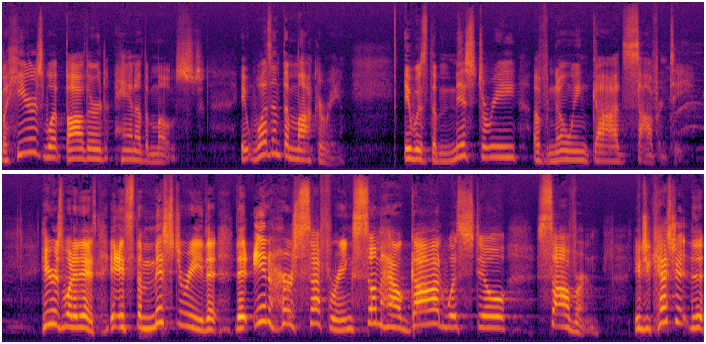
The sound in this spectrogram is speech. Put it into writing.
But here's what bothered Hannah the most it wasn't the mockery, it was the mystery of knowing God's sovereignty. Here's what it is it's the mystery that, that in her suffering, somehow God was still sovereign. Did you catch it? The,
